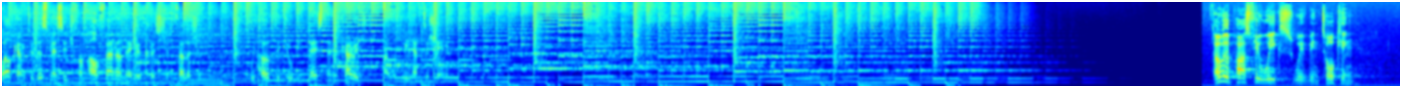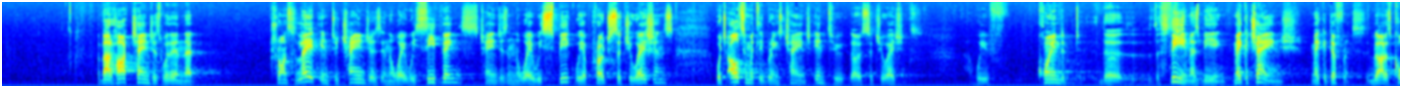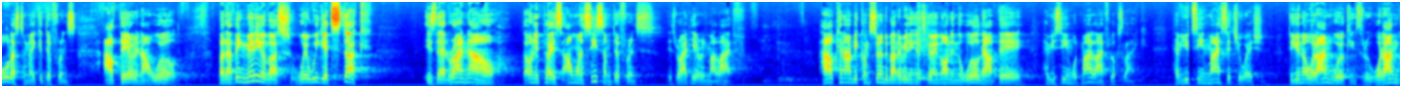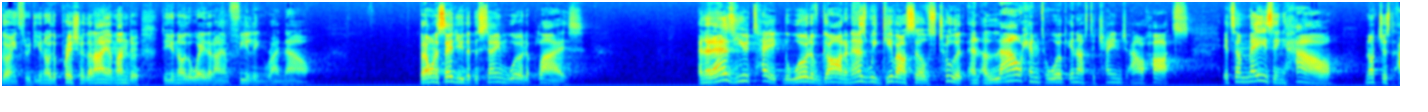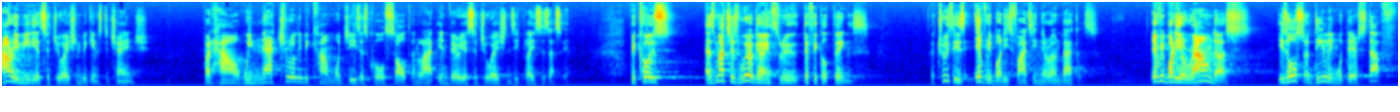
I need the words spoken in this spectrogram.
Welcome to this message from Alpha and Omega Christian Fellowship. We hope that you'll be blessed and encouraged by what we have to share. Over the past few weeks, we've been talking about heart changes within that translate into changes in the way we see things, changes in the way we speak, we approach situations, which ultimately brings change into those situations. We've coined the, the theme as being make a change, make a difference. God has called us to make a difference out there in our world. But I think many of us, where we get stuck, is that right now, the only place I want to see some difference is right here in my life. How can I be concerned about everything that's going on in the world out there? Have you seen what my life looks like? Have you seen my situation? Do you know what I'm working through, what I'm going through? Do you know the pressure that I am under? Do you know the way that I am feeling right now? But I want to say to you that the same word applies. And that as you take the word of God and as we give ourselves to it and allow Him to work in us to change our hearts, it's amazing how not just our immediate situation begins to change, but how we naturally become what Jesus calls salt and light in various situations he places us in. Because as much as we're going through difficult things, the truth is everybody's fighting their own battles. Everybody around us is also dealing with their stuff.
